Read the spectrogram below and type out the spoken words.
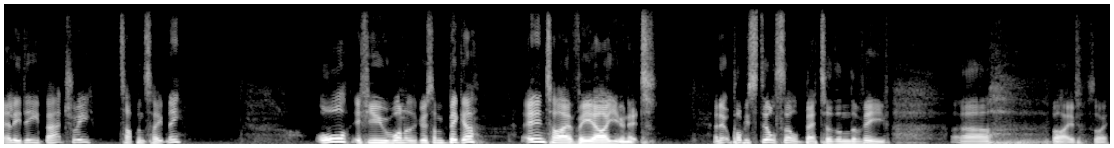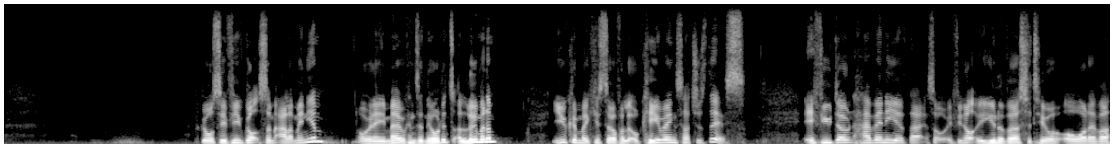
LED battery, tuppence halfpenny. Or if you wanted to go something bigger, an entire VR unit. And it'll probably still sell better than the Vive. Uh, Vive, sorry. Of course, if you've got some aluminium, or any Americans in the audience, aluminum, you can make yourself a little keyring such as this. If you don't have any of that, so if you're not a university or, or whatever,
